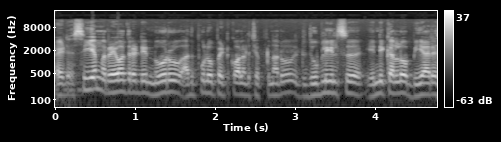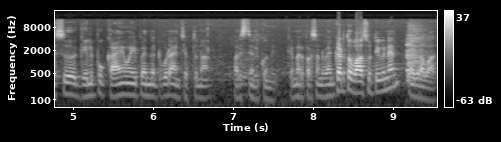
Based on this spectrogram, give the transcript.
రైట్. సీఎం రేవంత్ రెడ్డి నోరు అదుపులో పెట్టుకోవాలని చెప్తున్నారు. ఇటు జూబ్లీహిల్స్ ఎన్నికల్లో బీఆర్ఎస్ గెలుపు ఖాయం అయిపోయిందంటూ కూడా ఆయన చెప్తున్న పరిస్థితి నెలకొంది. కెమెరా పర్సన్ వెంకట్తో వాసు టీవీ నైన్ హైదరాబాద్.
